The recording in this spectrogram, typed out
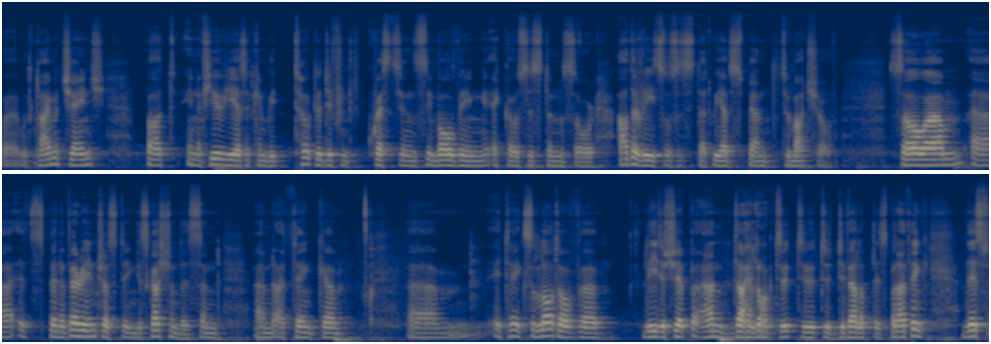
uh, with climate change, but in a few years it can be totally different questions involving ecosystems or other resources that we have spent too much of. So um, uh, it's been a very interesting discussion this, and and I think. Um, um, it takes a lot of uh, leadership and dialogue to, to, to develop this. But I think this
